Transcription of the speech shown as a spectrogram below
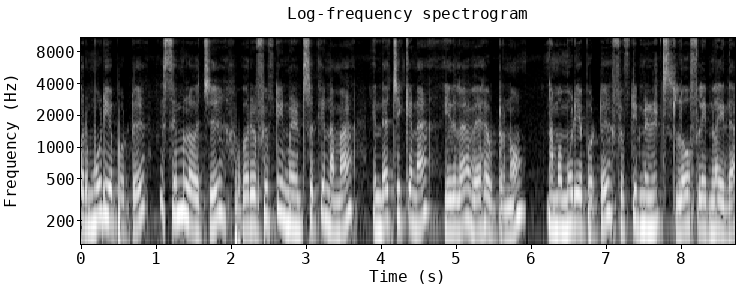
ஒரு மூடியை போட்டு சிம்மில் வச்சு ஒரு ஃபிஃப்டீன் மினிட்ஸுக்கு நம்ம இந்த சிக்கனை இதில் வேக விட்டுறணும். நம்ம மூடியை போட்டு ஃபிஃப்டீன் மினிட்ஸ் லோ ஃப்ளேமில் இதை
